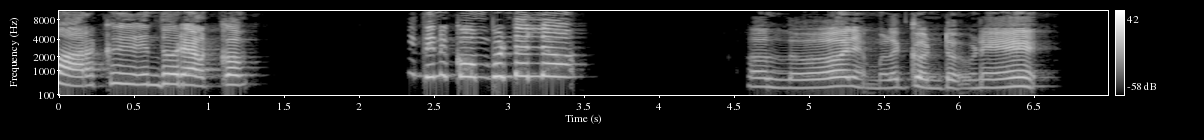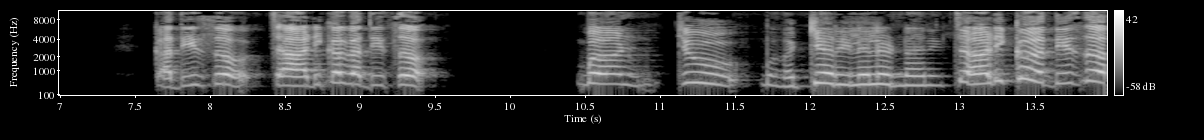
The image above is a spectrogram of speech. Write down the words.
പാറക്ക് എന്തോ ഒരിളക്കം ഇതിന് കൊമ്പുണ്ടല്ലോ. അല്ലോ നമ്മളെ കൊണ്ടോണേ കതീസോ ചാടിക്ക കതീസോ ബാക്കി അറിയില്ലല്ലോ എണ്ണാന് ചാടിക്ക കതീസോ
